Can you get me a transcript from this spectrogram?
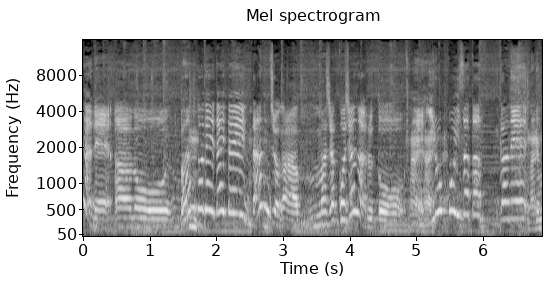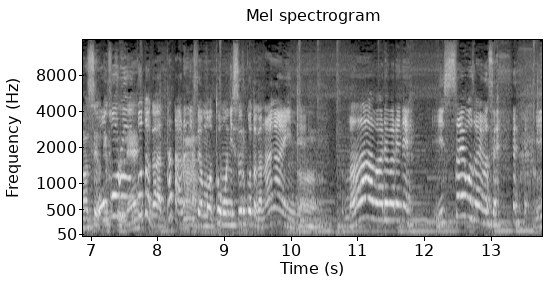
なねあのバンドで大体男女がマジャコじゃなると、ねはいはいはい。色恋沙汰がねなりますよね起こることが多々あるんですよ、もう共にすることが長いんで、うん。まあ我々ね一切ございません。一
